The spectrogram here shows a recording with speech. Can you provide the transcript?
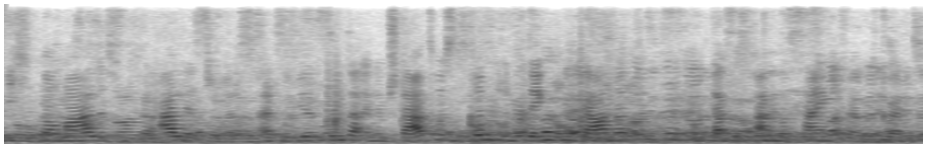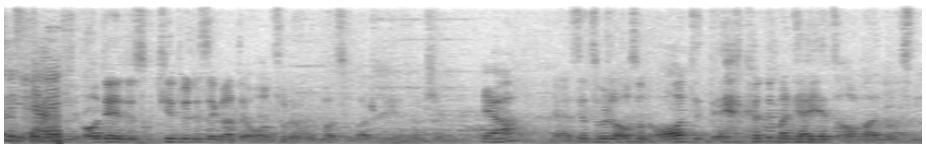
nicht normal ist für alle so ist. Also wir sind da in einem Status drin und denken gar nicht, dass es anders sein könnte. Der Ort, der diskutiert wird, ist ja gerade der Ort von der Oper zum Beispiel hier in München. Ja? Ja, ist ja zum Beispiel auch so ein Ort, der könnte man ja jetzt auch mal nutzen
